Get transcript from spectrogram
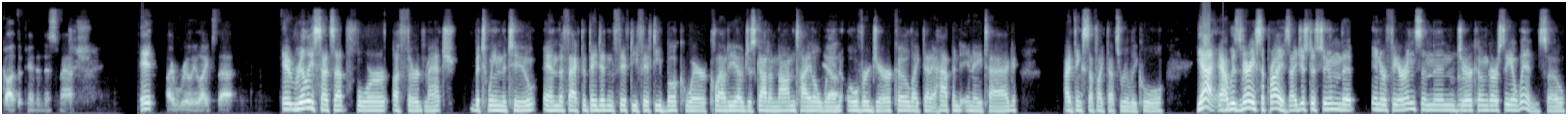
got the pin in this match. It I really liked that. it really sets up for a third match between the two and the fact that they didn't 50-50 book where Claudio just got a non-title win over Jericho like that it happened in a tag. I think stuff like that's really cool. Yeah, I was very surprised. I just assumed that interference and then Mhm. Jericho and Garcia win. So,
